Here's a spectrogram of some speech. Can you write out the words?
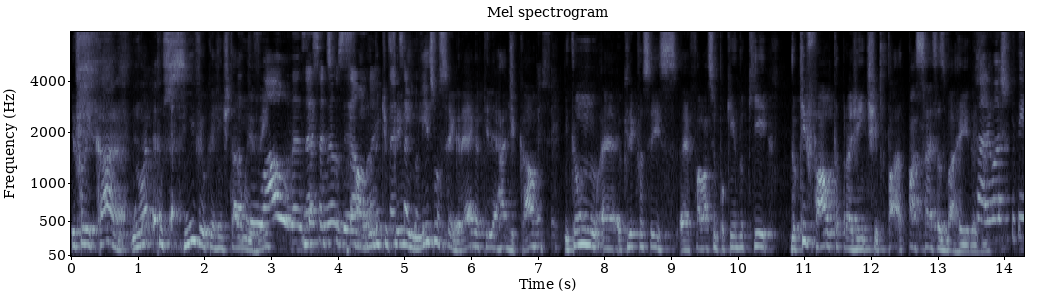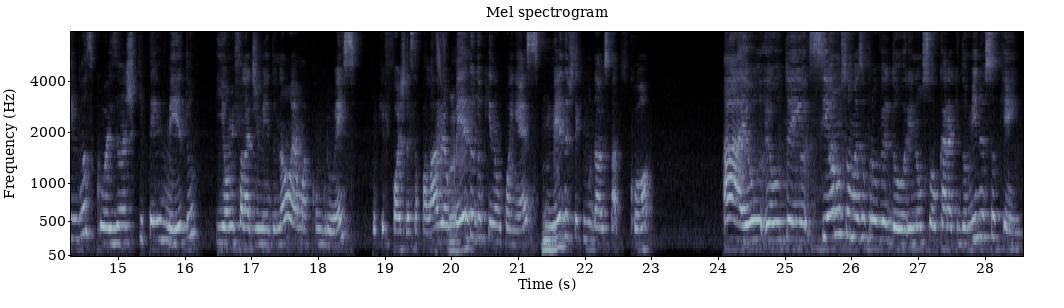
Eu falei, cara, não é possível que a gente está num evento né? Nessa discussão. falando né? que o feminismo segrega, que ele é radical. Perfeito. Então, é, eu queria que vocês é, falassem um pouquinho do que, do que falta pra gente pa- passar essas barreiras. Cara, né? eu acho que tem duas coisas. Eu acho que tem o medo, e homem falar de medo não é uma congruência, porque foge dessa palavra, é o medo do que não conhece, o Uhum. medo de ter que mudar o status quo. Ah, eu, eu tenho. Se eu não sou mais o provedor e não sou o cara que domina, eu sou quem?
